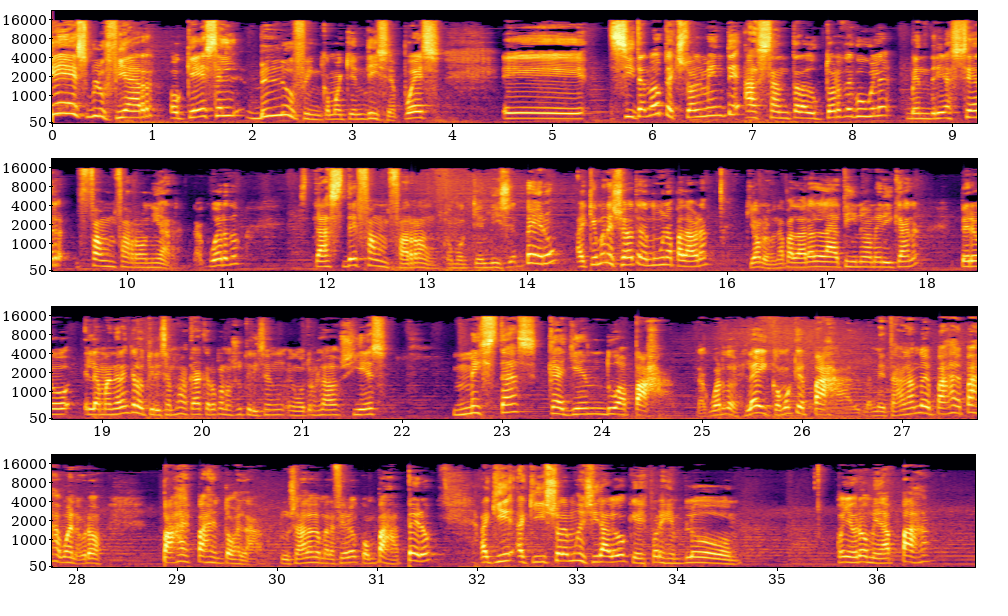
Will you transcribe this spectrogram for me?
¿Qué es blufear o qué es el bluffing, como quien dice? Pues, eh, citando textualmente a San Traductor de Google, vendría a ser fanfarronear, ¿de acuerdo? Estás de fanfarrón, como quien dice. Pero aquí en Venezuela tenemos una palabra, que hombre, es una palabra latinoamericana, pero la manera en que la utilizamos acá creo que no se utiliza en, otros lados, si es me estás cayendo a paja, ¿de acuerdo? Slay, ¿cómo que paja? ¿Me estás hablando de paja de paja? Bueno, bro, paja es paja en todos lados. Tú sabes a lo que me refiero con paja. Pero aquí, aquí solemos decir algo que es, por ejemplo, coño, bro, me da paja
